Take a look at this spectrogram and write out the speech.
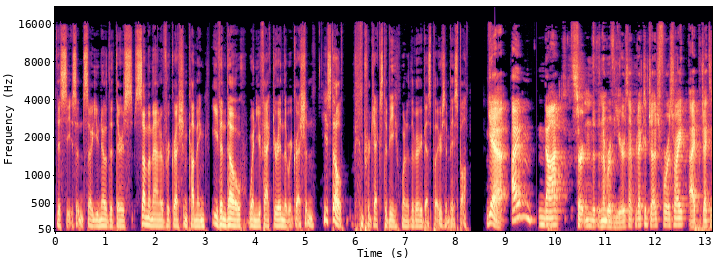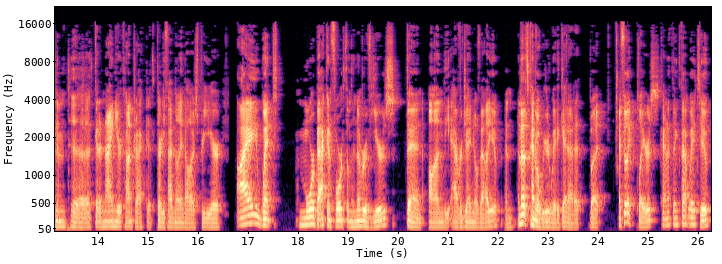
this season. So you know that there's some amount of regression coming, even though when you factor in the regression, he still projects to be one of the very best players in baseball. Yeah, I'm not certain that the number of years I predicted Judge for is right. I projected him to get a nine year contract at $35 million per year. I went more back and forth on the number of years than on the average annual value. And I know that's kind of a weird way to get at it, but I feel like players kind of think that way too.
